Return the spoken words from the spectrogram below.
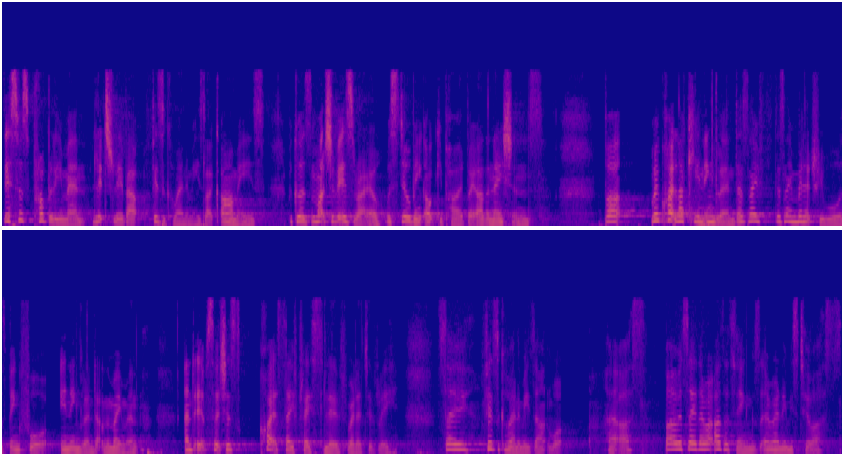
this was probably meant literally about physical enemies like armies, because much of Israel was still being occupied by other nations. But we're quite lucky in England. There's no, there's no military wars being fought in England at the moment, and Ipswich is quite a safe place to live, relatively. So physical enemies aren't what hurt us. But I would say there are other things that are enemies to us,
